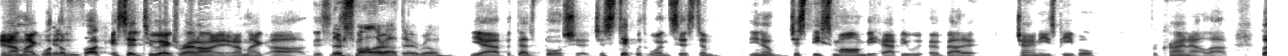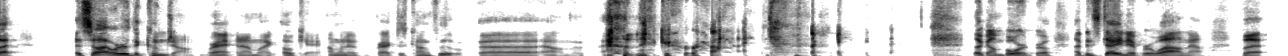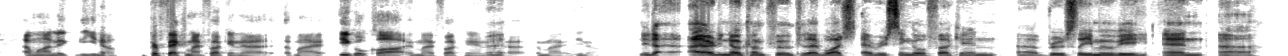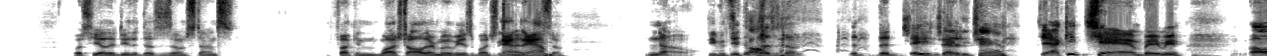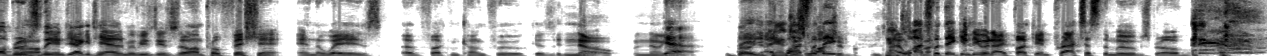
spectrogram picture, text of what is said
And I'm like, what the fuck? It said 2X right on it. And I'm like, ah, this they're is, smaller out there, bro. yeah, but that's bullshit. Just stick with one system. You know, just be small and be happy w- about it. Chinese people for crying out loud. But uh, so I ordered the kumjang, right? And I'm like, okay, I'm going to practice kung fu uh, out in the, out in the garage. Look, I'm bored, bro. I've been studying it for a while now, but I wanted to, you know, perfect my fucking uh my eagle claw and my fucking Right. uh, my you know Dude, I already know kung fu because I've watched every single fucking uh, Bruce Lee movie and uh, what's the other dude that does his own stunts? Fucking watched all their movies a bunch of Van times. So. No, Steven the dude that Seagal? does his own. The, the, Asian- Jackie the- Chan. Jackie Chan, baby. All Bruce Lee and Jackie Chan's movies do. So I'm proficient in the ways of fucking kung fu. Because No, no, yeah, bro, you I- I can't watch just watch they- it. You can't I just watch what they can do and I fucking practice the moves, bro,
